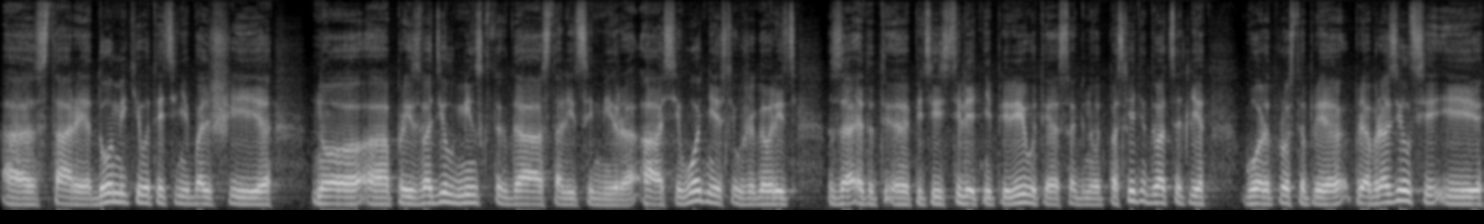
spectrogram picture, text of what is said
старые домики вот эти небольшие, но а, производил Минск тогда столицей мира. А сегодня, если уже говорить за этот 50-летний э, период, и особенно вот последние 20 лет, город просто преобразился и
